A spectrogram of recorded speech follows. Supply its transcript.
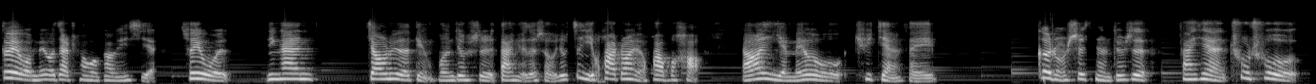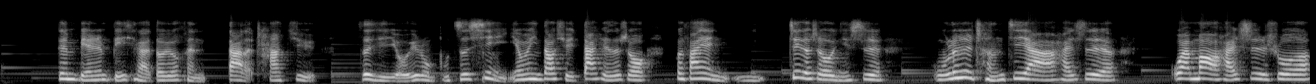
对我没有再穿过高跟鞋，所以我应该焦虑的顶峰就是大学的时候，就自己化妆也化不好。然后也没有去减肥，各种事情就是发现处处跟别人比起来都有很大的差距，自己有一种不自信。因为你到学大学的时候，会发现你这个时候你是无论是成绩啊，还是外貌，还是说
